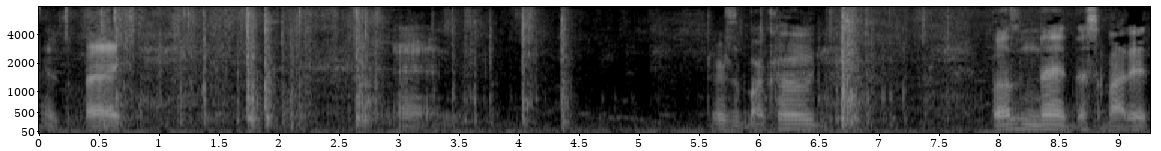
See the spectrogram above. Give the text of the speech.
Here's the bag. And there's the barcode. But other than that, that's about it.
